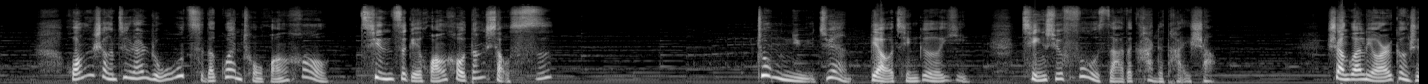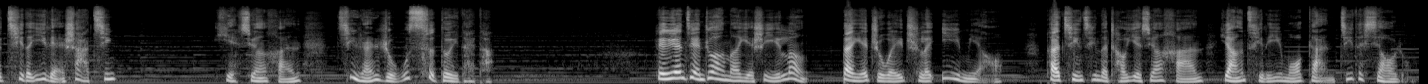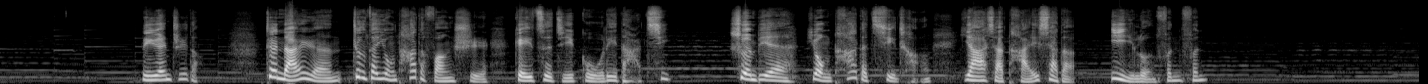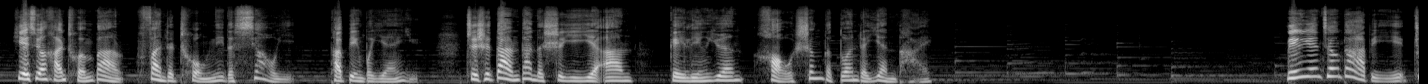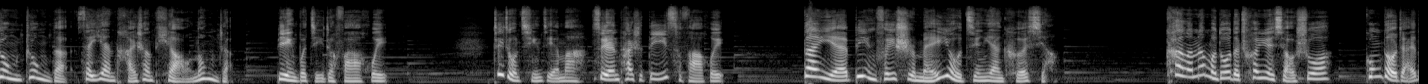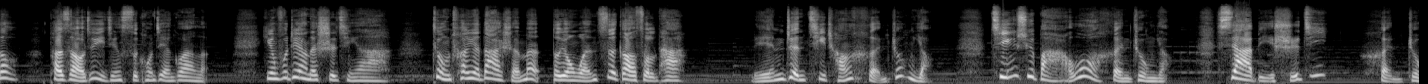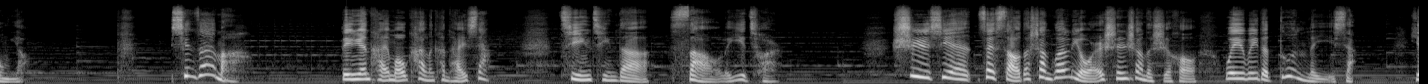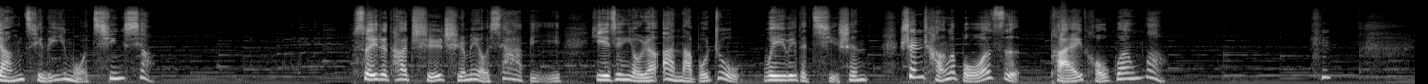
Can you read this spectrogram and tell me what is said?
皇上竟然如此的惯宠皇后，亲自给皇后当小厮。众女眷表情各异，情绪复杂的看着台上。上官柳儿更是气得一脸煞青，叶轩寒竟然如此对待他。凌渊见状呢，也是一愣，但也只维持了一秒。他轻轻的朝叶轩寒扬起了一抹感激的笑容。凌渊知道，这男人正在用他的方式给自己鼓励打气，顺便用他的气场压下台下的议论纷纷。叶轩寒唇瓣泛着宠溺的笑意，他并不言语，只是淡淡的示意叶安给凌渊好生的端着砚台。凌渊将大笔重重的在砚台上挑弄着，并不急着发挥。这种情节嘛，虽然他是第一次发挥，但也并非是没有经验可想。看了那么多的穿越小说，宫斗宅斗。他早就已经司空见惯了，应付这样的事情啊，众穿越大神们都用文字告诉了他：临阵气场很重要，情绪把握很重要，下笔时机很重要。现在嘛。凌渊抬眸看了看台下，轻轻的扫了一圈视线在扫到上官柳儿身上的时候，微微的顿了一下，扬起了一抹轻笑。随着他迟迟没有下笔，已经有人按捺不住，微微的起身，伸长了脖子，抬头观望。哼，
